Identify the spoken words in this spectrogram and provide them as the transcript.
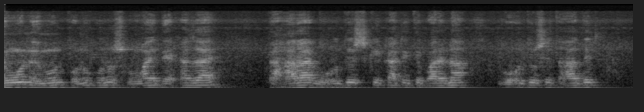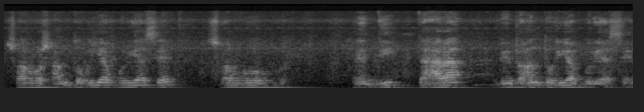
এমন এমন কোনো কোনো সময় দেখা যায় তাহারা গ্রহদোষকে কাটিতে পারে না। গ্রহদোষে তাহাদের সর্বশান্ত হইয়া পড়িয়াছে। সর্ব দিক তাহারা বিভ্রান্ত হইয়া পড়িয়াছেন।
